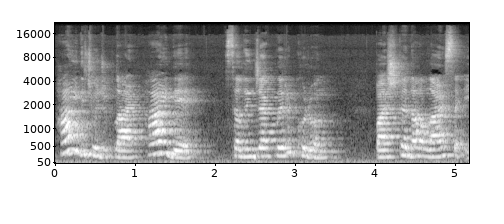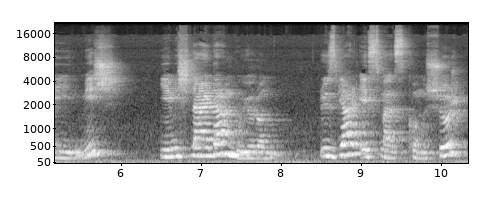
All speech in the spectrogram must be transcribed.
Haydi çocuklar, haydi. Salıncakları kurun. Başka dallarsa eğilmiş, yemişlerden buyurun. Rüzgar esmez konuşur,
